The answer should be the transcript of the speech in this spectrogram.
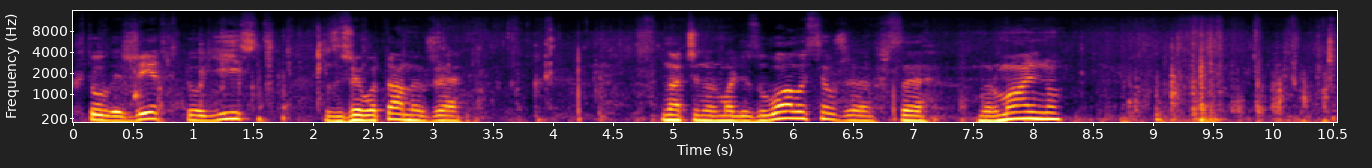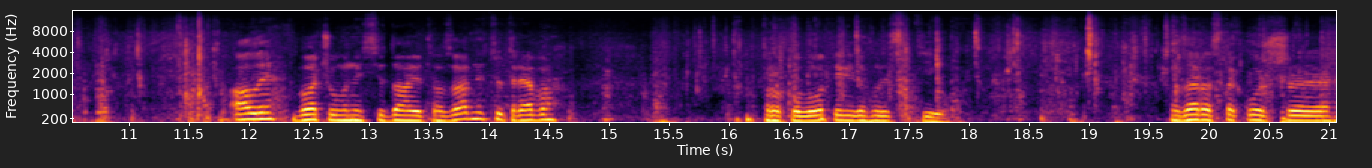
Хто лежить, хто їсть. З животами вже наче нормалізувалося, вже все нормально. Але бачу, вони сідають на задницю, треба проколоти від глистів. Зараз також е,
